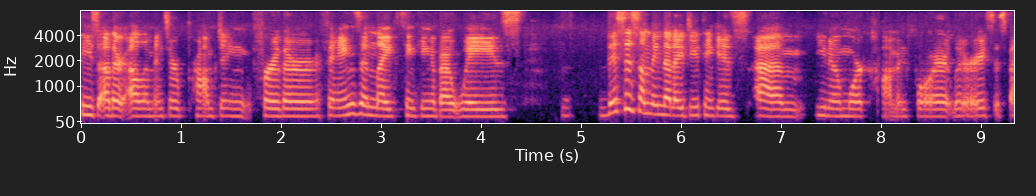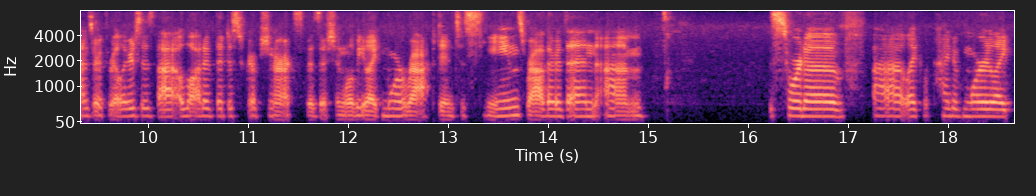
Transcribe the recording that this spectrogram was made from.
these other elements or prompting further things and like thinking about ways this is something that I do think is, um, you know, more common for literary suspense or thrillers is that a lot of the description or exposition will be like more wrapped into scenes rather than um, sort of uh, like kind of more like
